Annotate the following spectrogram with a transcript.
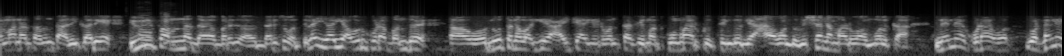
ಅಮಾನತ್ ಆದಂತ ಅಧಿಕಾರಿ ಯೂನಿಫಾರ್ಮ್ನ ಧರಿಸುವಂತಿಲ್ಲ. ಹೀಗಾಗಿ ಅವರು ಕೂಡ ಬಂದು ನೂತನವಾಗಿ ಆಯ್ಕೆ ಆಗಿರುವಂತ ಶ್ರೀಮತ್ ಕುಮಾರ್ ಸಿಂಗ್ಗೆ ಆ ಒಂದು ವಿಷಯನ ಮಾಡುವ ಮೂಲಕ ನಿನ್ನೆ ಕೂಡ ಒಟ್ಟಿನಲ್ಲಿ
